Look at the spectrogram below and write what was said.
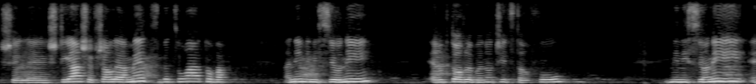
של אה, שתייה שאפשר לאמץ בצורה טובה. אני מניסיוני, ערב טוב לבנות שהצטרפו, מניסיוני אה,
